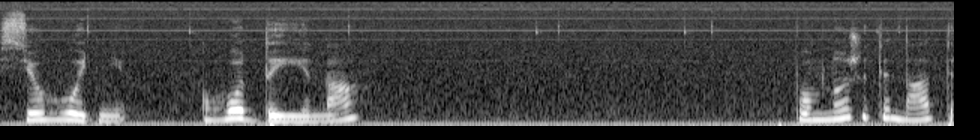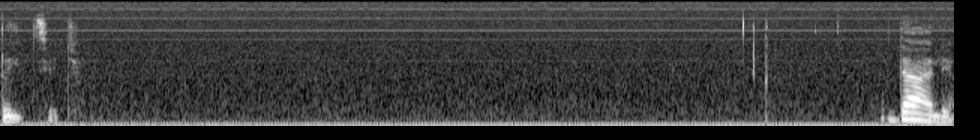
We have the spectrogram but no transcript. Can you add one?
сьогодні година помножити на 30. Далі.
